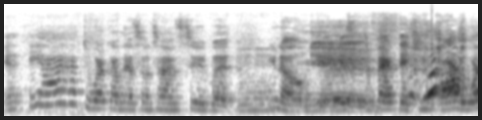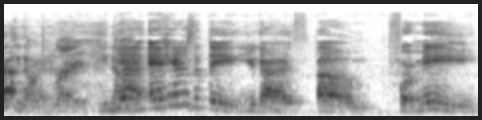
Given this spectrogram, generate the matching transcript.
And yeah, I have to work on that sometimes too. But mm-hmm. you know, yes. it, it's the fact that you are working on it, right? You know. Yeah, and here's the thing, you guys. Um, for me,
